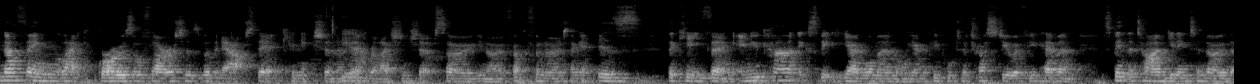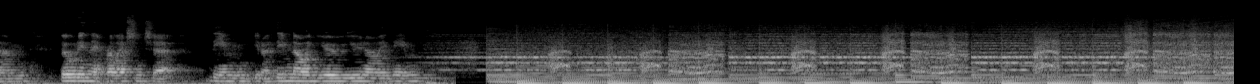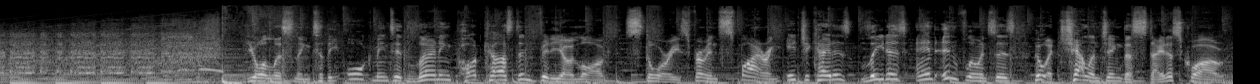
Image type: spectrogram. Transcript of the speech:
nothing like grows or flourishes without that connection and Yeah. that relationship. So, you know, whakawhanaungatanga is the key thing. And you can't expect young woman or young people to trust you if you haven't spent the time getting to know them, building that relationship, them, you know, them knowing you, you knowing them. You're listening to the Augmented Learning Podcast and Video Log stories from inspiring educators, leaders, and influencers who are challenging the status quo.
